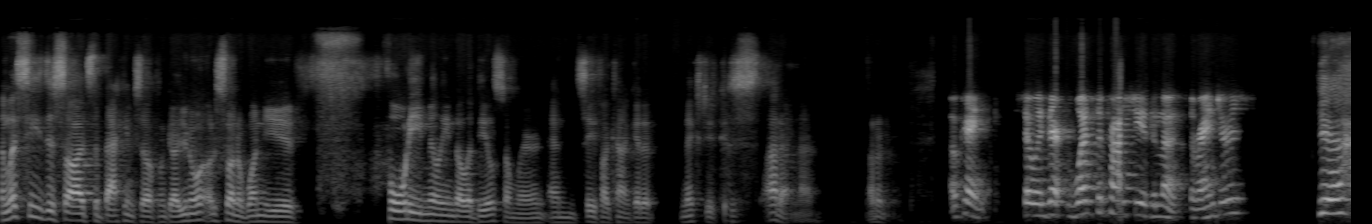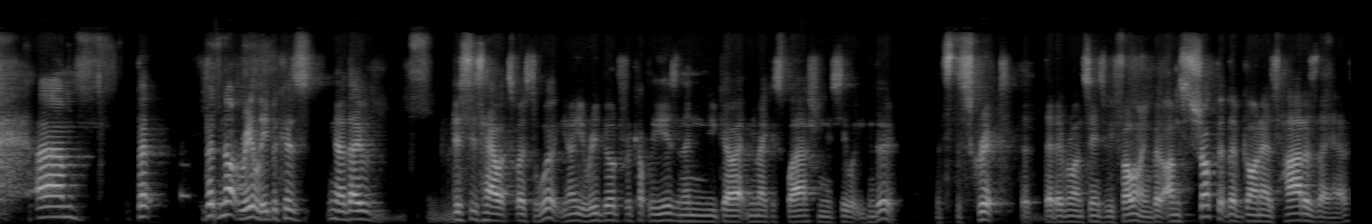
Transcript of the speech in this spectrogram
unless he decides to back himself and go? You know what? I'll just sign a one year, forty million dollar deal somewhere and, and see if I can't get it next year. Because I don't know. I don't. Okay. So, is there what surprised you the most? The Rangers? Yeah, um, but but not really because you know they. This is how it's supposed to work. You know, you rebuild for a couple of years and then you go out and you make a splash and you see what you can do. It's the script that, that everyone seems to be following. But I'm shocked that they've gone as hard as they have.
